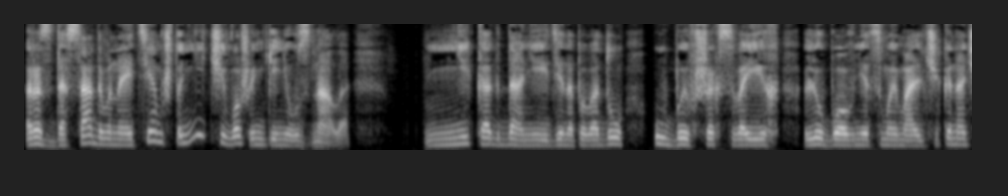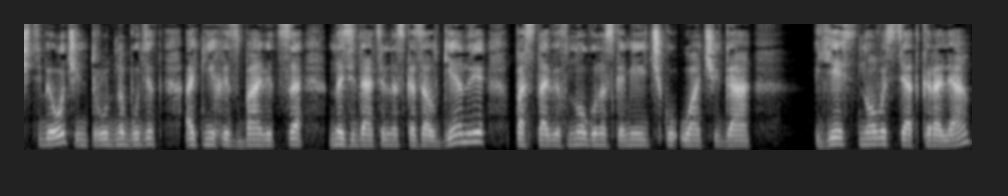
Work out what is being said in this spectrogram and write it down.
раздосадованная тем, что ничегошеньки не узнала. Никогда не иди на поводу у бывших своих любовниц, мой мальчик, иначе тебе очень трудно будет от них избавиться, — назидательно сказал Генри, поставив ногу на скамеечку у очага. Есть новости от короля?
